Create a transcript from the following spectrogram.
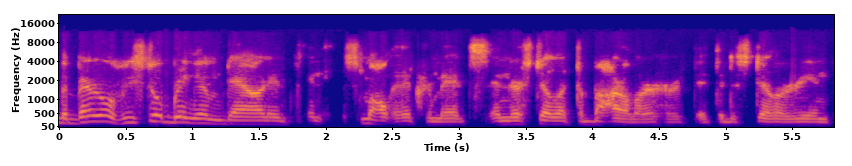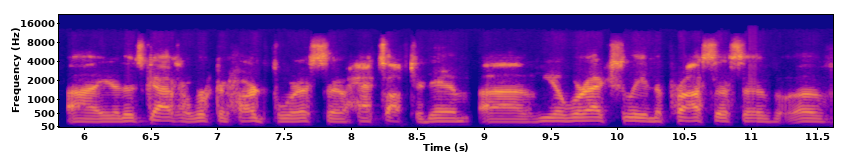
The barrels, we still bring them down in, in small increments, and they're still at the bottler or at the distillery. And uh, you know, those guys are working hard for us. So hats off to them. Uh, you know, we're actually in the process of of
